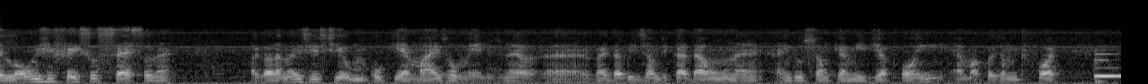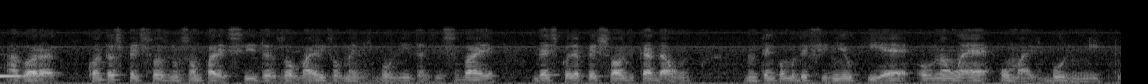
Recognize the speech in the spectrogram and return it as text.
longe fez sucesso, né? Agora não existe o, o que é mais ou menos, né? É, vai da visão de cada um, né? A indução que a mídia põe é uma coisa muito forte. Agora, quantas pessoas não são parecidas ou mais ou menos bonitas? Isso vai da escolha pessoal de cada um. Não tem como definir o que é ou não é o mais bonito.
